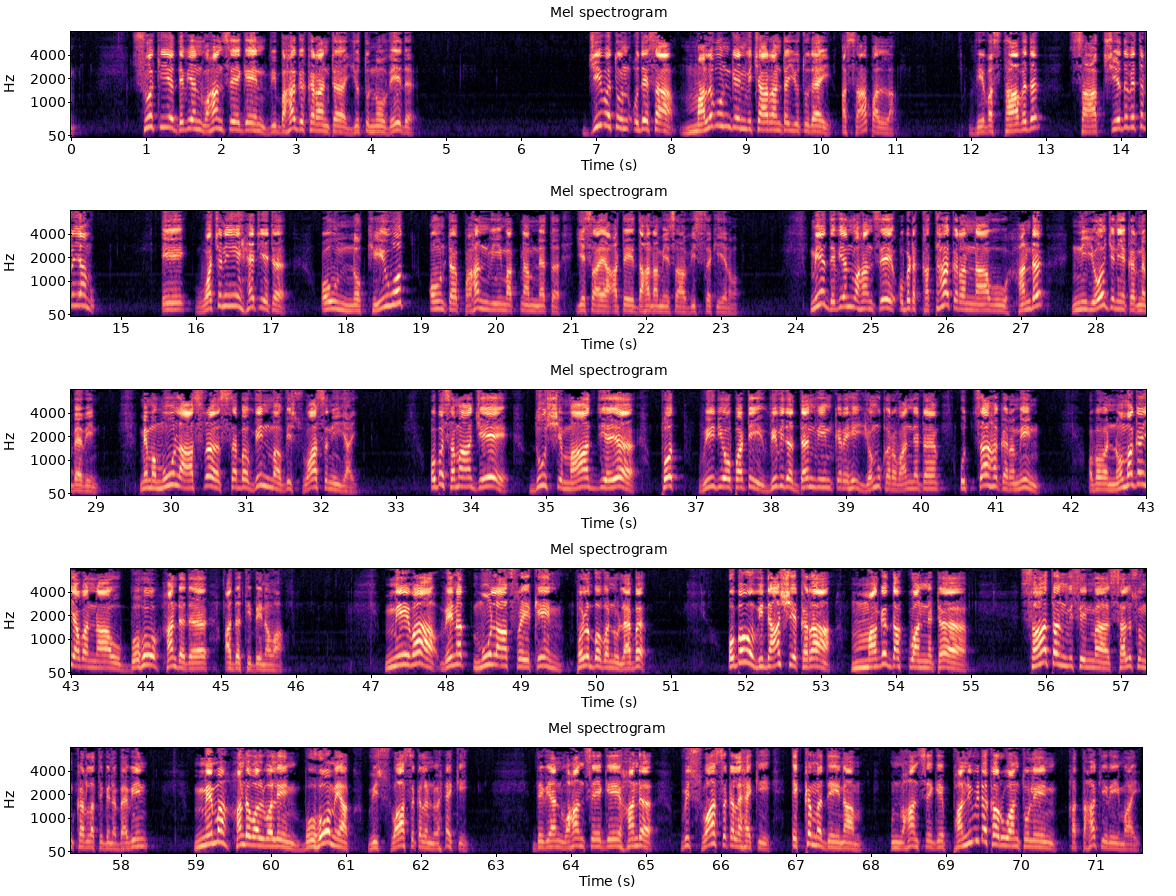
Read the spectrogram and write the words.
ස්වකීය දෙවියන් වහන්සේගෙන් විභාග කරන්ට යුතු නොවේද. ජීවතුන් උදෙසා මළවුන්ගෙන් විචාරන්ට යුතුදැයි අසා පල්ලා. ව්‍යවස්ථාවද සාක්ෂියද වෙතට යමු. ඒ වචනයේ හැටියට ඔවුන් නොකිව්වොත් ඔවුන්ට පහන්වීමක් නම් නැත යෙසාය අටේ දහනමේසා විස්ස කියනවා. මේ දෙවියන් වහන්සේ ඔබට කතා කරන්න වූ හඬ නියෝජනය කරන බැවින්. මෙම මූල ආශ්‍ර සැබවින්ම විශ්වාසනීයයි. ඔබ සමාජයේ දෘශ්‍ය මාධ්‍යය පොත් වීඩියෝ පටි විවිධ දැන්වීම් කෙරෙහි යොමු කරවන්නට උත්සාහ කරමින් ඔබව නොමග යවන්නා වූ බොහෝ හඬද අද තිබෙනවා. මේවා වෙනත් මූලාශ්‍රයකෙන් පොළඹවනු ලැබ. ඔබව විනාශය කරා මග දක්වන්නට සාතන් විසින්ම සැලසුම් කරලා තිබෙන බැවින් මෙම හඬවල් වලින් බොහෝමයක් විශ්වාස කළ නොහැකි. දෙවියන් වහන්සේගේ හඬ විශ්වාස කළ හැකි එකම දේ නම් උන්වහන්සේගේ පනිවිඩකරුවන් තුළින් කතහ කිරීමයි.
